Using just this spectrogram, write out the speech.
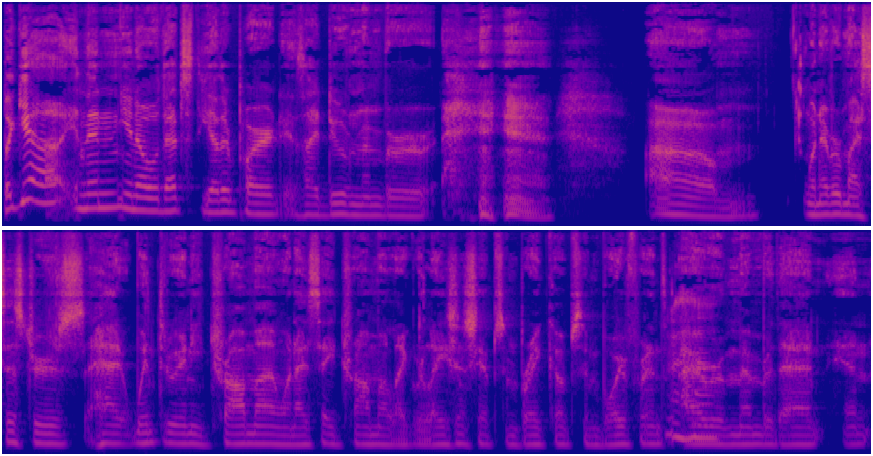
but yeah and then you know that's the other part is i do remember um whenever my sisters had went through any trauma and when i say trauma like relationships and breakups and boyfriends i Uh-huh. remember that and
